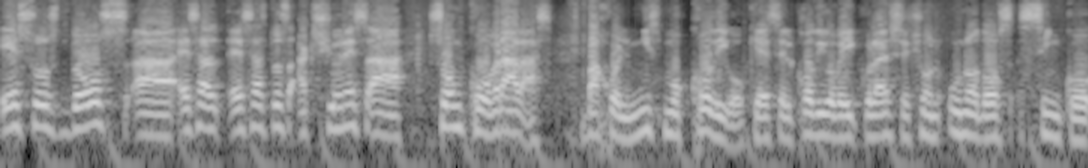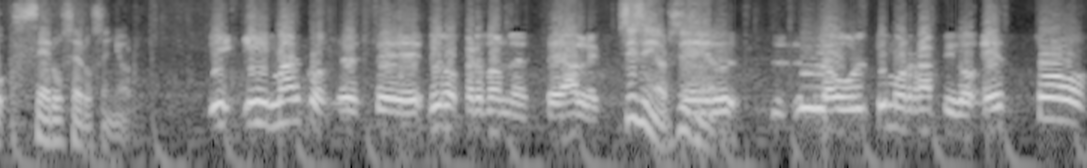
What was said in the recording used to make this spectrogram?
esos dos, ah, esas, esas dos acciones ah, son cobradas bajo el mismo código, que es el código vehicular sección 12500, señor. Y, y Marcos, este, digo, perdón, este, Alex. Sí, señor, sí, señor. El- lo último rápido. Esto,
